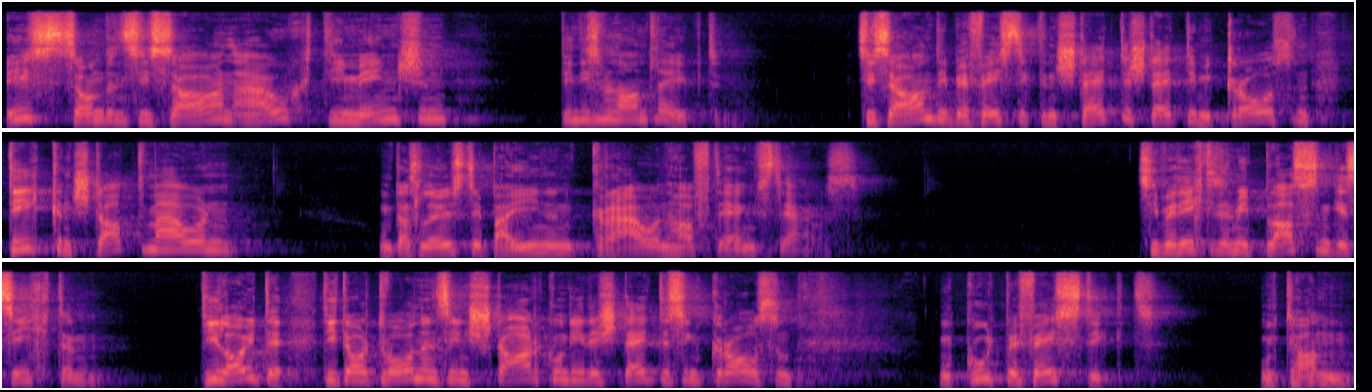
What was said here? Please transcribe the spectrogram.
ist, sondern sie sahen auch die Menschen, die in diesem Land lebten. Sie sahen die befestigten Städte, Städte mit großen, dicken Stadtmauern und das löste bei ihnen grauenhafte Ängste aus. Sie berichteten mit blassen Gesichtern. Die Leute, die dort wohnen, sind stark und ihre Städte sind groß und, und gut befestigt. Und dann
